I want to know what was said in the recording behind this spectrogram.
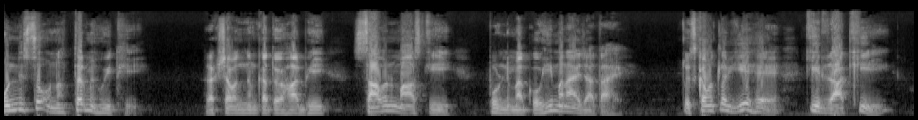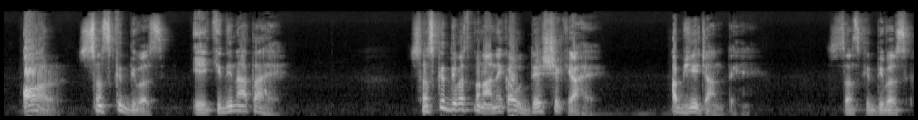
उन्नीस सौ उनहत्तर में हुई थी। रक्षाबंधन का त्यौहार भी सावन मास की पूर्णिमा को ही मनाया जाता है। तो इसका मतलब यह है कि राखी और संस्कृत दिवस एक ही दिन आता है। संस्कृत दिवस मनाने का उद्देश्य क्या है? अब ये जानते हैं। संस्कृत दिवस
